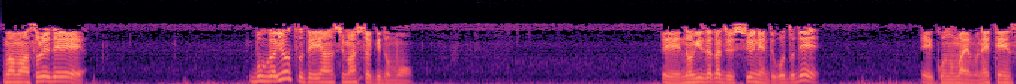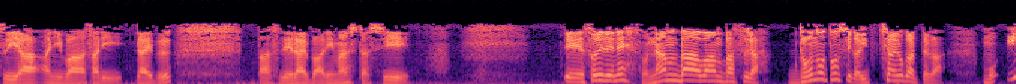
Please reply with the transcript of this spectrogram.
まあまあ、それで、僕が4つ提案しましたけども、えー、乃木坂10周年ということで、えー、この前もね、天水やアニバーサリーライブ、バースデーライブありましたし、えー、それでね、そのナンバーワンバスラ、どの都市が一番良かったか、もう、いい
